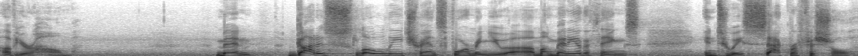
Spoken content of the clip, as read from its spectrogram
of your home. Men, God is slowly transforming you, uh, among many other things, into a sacrificial,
